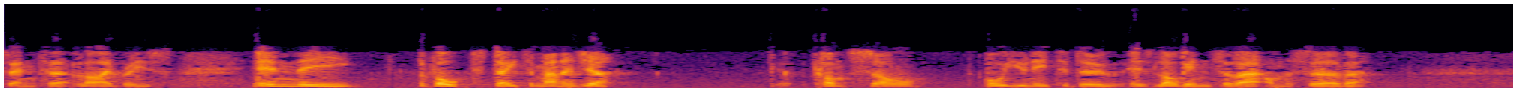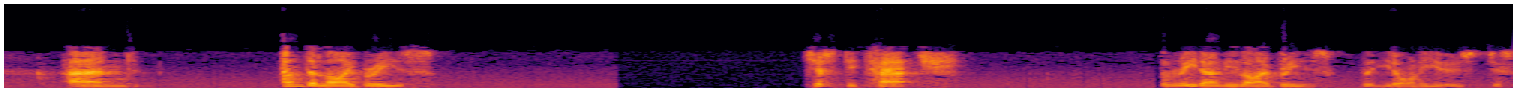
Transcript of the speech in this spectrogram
Center libraries. In the Vault Data Manager console, all you need to do is log into that on the server and under libraries, just detach the read-only libraries that you don't want to use. Just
